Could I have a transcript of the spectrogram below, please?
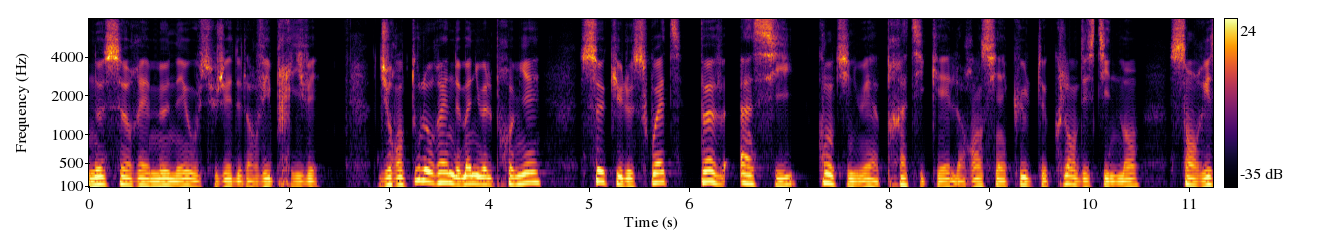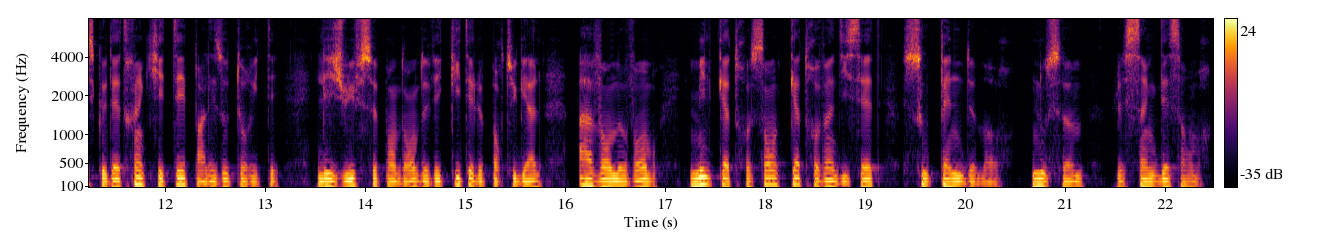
ne serait menée au sujet de leur vie privée. Durant tout le règne de Manuel Ier, ceux qui le souhaitent peuvent ainsi continuer à pratiquer leur ancien culte clandestinement sans risque d'être inquiétés par les autorités. Les Juifs, cependant, devaient quitter le Portugal avant novembre 1497 sous peine de mort. Nous sommes le 5 décembre.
